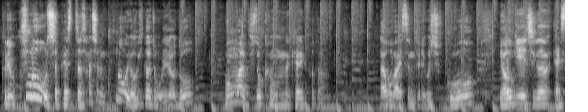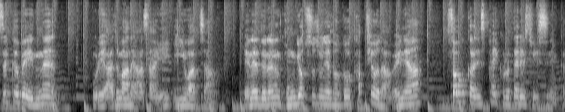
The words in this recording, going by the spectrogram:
그리고 쿠로 진짜 베스트. 사실은 쿠로 여기까지 올려도 정말 부족함 없는 캐릭터다. 라고 말씀드리고 싶고 여기 지금 S급에 있는 우리 아즈마네 아사히 이와짱. 얘네들은 공격수 중에서도 탑티어다. 왜냐? 서브까지 스파이크로 때릴 수 있으니까.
